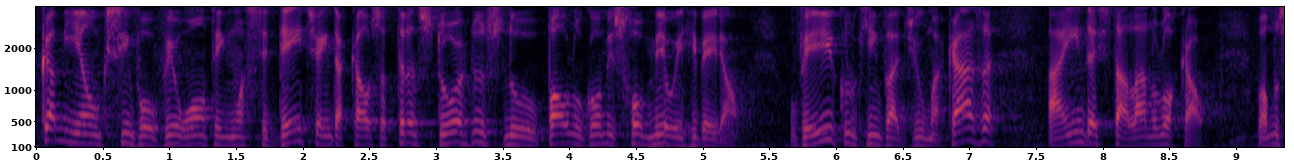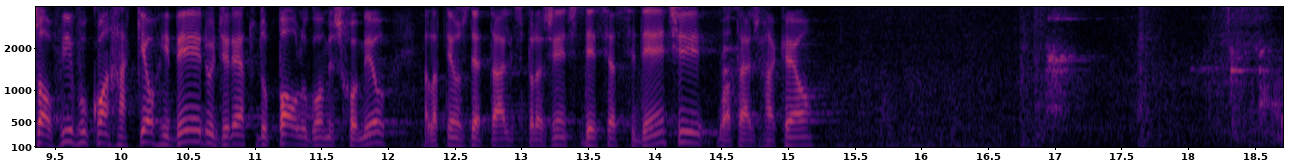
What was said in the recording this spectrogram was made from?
caminhão que se envolveu ontem em um acidente ainda causa transtornos no Paulo Gomes Romeu, em Ribeirão. O veículo que invadiu uma casa ainda está lá no local. Vamos ao vivo com a Raquel Ribeiro, direto do Paulo Gomes Romeu. Ela tem os detalhes para a gente desse acidente. Boa tarde, Raquel.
